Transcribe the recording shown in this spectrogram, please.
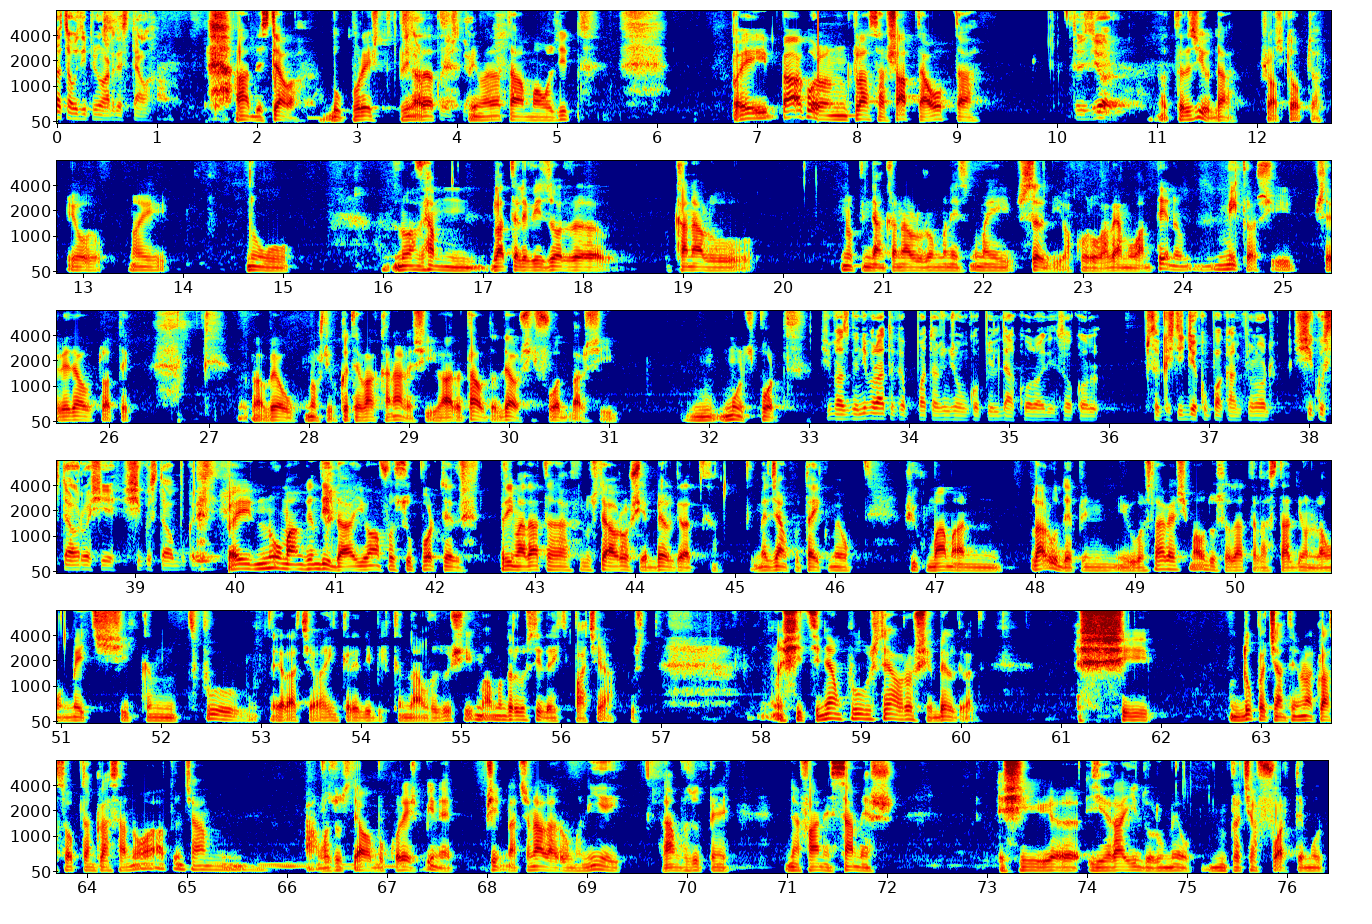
Când ați auzit prima oară de Steaua? A, de Steaua, București. Prima, dată, București, da. prima dată am auzit. Păi acolo, în clasa 7 a 8 -a, Târziu. târziu, da, 7 8 -a. Eu, noi nu, nu aveam la televizor uh, canalul, nu prindeam canalul românesc, numai sârbii. Acolo aveam o antenă mică și se vedeau toate aveau, nu știu, câteva canale și arătau, dădeau și fotbal și mult sport. Și v-ați gândit vreodată că poate ajunge un copil de acolo, din Socol, să câștige Cupa Campionilor și cu Steaua Roșie și cu Steaua București? Păi nu m-am gândit, dar eu am fost suporter prima dată lui Steaua Roșie, Belgrad. Când mergeam cu taicul meu și cu mama în, la rude prin Iugoslavia și m-au dus odată la stadion la un meci și când pu, era ceva incredibil când am văzut și m-am îndrăgostit de echipa aceea. Cu, și țineam cu Steaua Roșie, Belgrad. Și după ce am terminat clasa 8 în clasa 9, atunci am, am văzut Steaua București, bine, și Naționala României, l-am văzut pe Neafane Sameș și uh, era idolul meu, îmi plăcea foarte mult.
